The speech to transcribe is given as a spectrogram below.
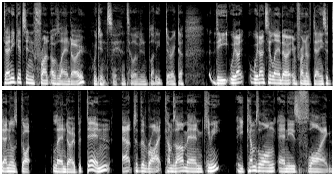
Danny gets in front of Lando. We didn't see it in television, bloody director. The we don't we don't see Lando in front of Danny. So Daniel's got Lando, but then out to the right comes our man Kimi. He comes along and is flying.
